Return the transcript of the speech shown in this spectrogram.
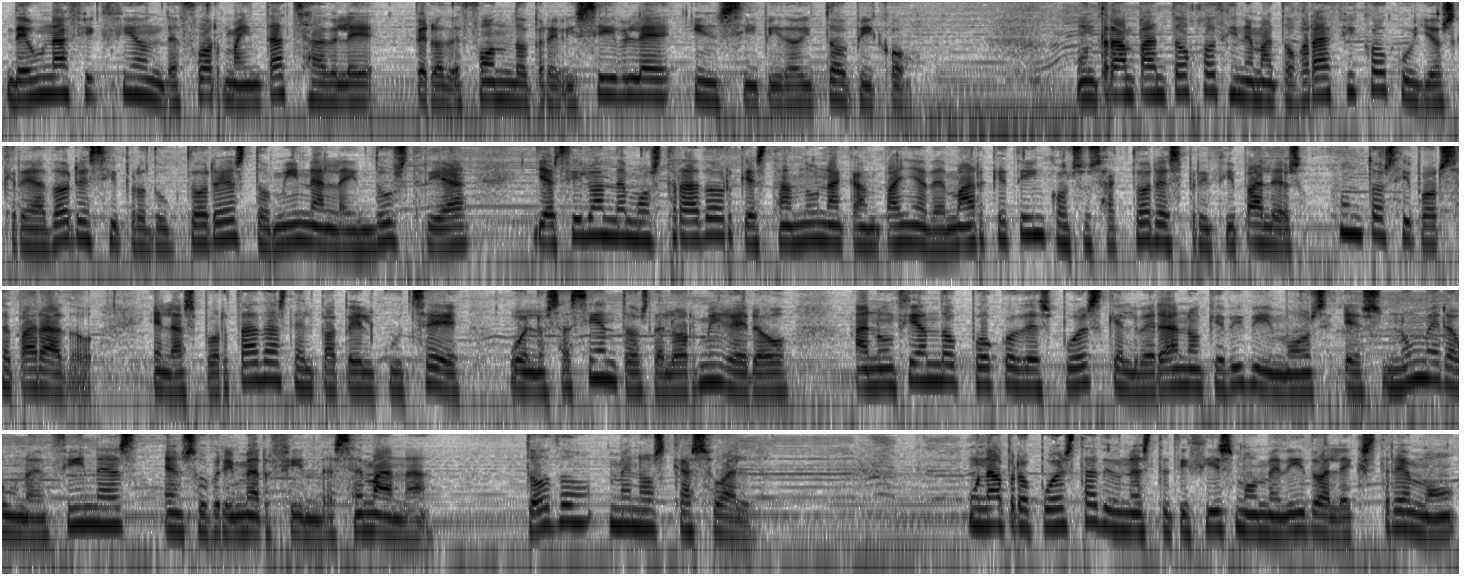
de una ficción de forma intachable, pero de fondo previsible, insípido y tópico. Un trampantojo cinematográfico cuyos creadores y productores dominan la industria y así lo han demostrado orquestando una campaña de marketing con sus actores principales juntos y por separado, en las portadas del papel cuché o en los asientos del hormiguero, anunciando poco después que el verano que vivimos es número uno en cines en su primer fin de semana. Todo menos casual una propuesta de un esteticismo medido al extremo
